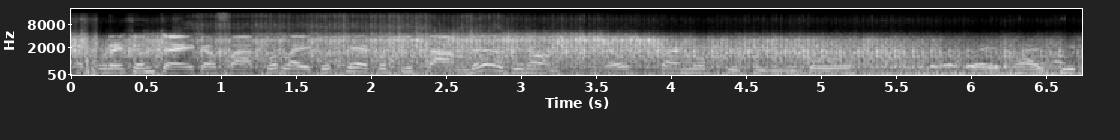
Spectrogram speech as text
ถ้าผู้ใดสนใจก็ฝากกดไลค์กดแชร์กดติดตามเด้อพี่น้อง แล้วสร้างนกคือพิมเบอร์ได้ถ่ายคลิป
